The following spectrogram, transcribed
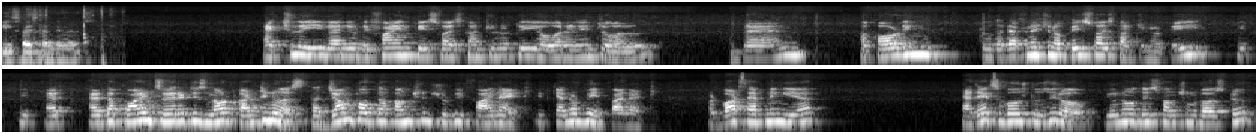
piecewise continuous? Actually, when you define piecewise continuity over an interval, then according to the definition of piecewise continuity, it, it, at, at the points where it is not continuous, the jump of the function should be finite. It cannot be infinite. But what's happening here? As x goes to 0, you know this function goes to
